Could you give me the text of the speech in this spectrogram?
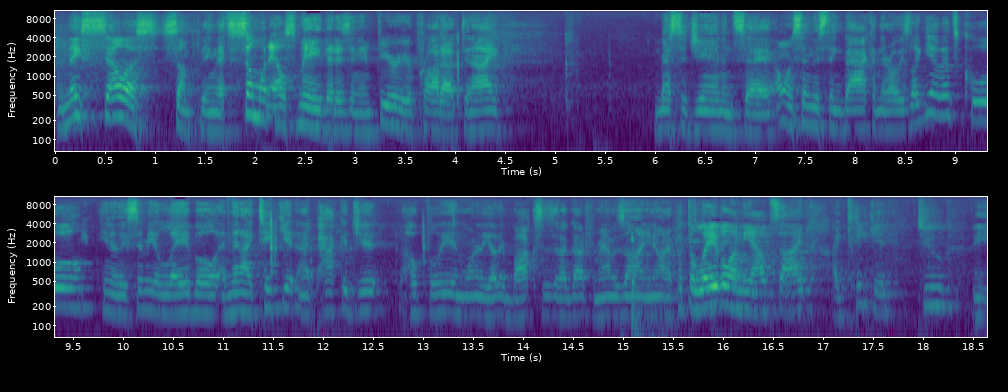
when they sell us something that someone else made that is an inferior product, and I message in and say, I want to send this thing back. And they're always like, yeah, that's cool. You know, they send me a label. And then I take it and I package it, hopefully, in one of the other boxes that I got from Amazon. You know, and I put the label on the outside. I take it to the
